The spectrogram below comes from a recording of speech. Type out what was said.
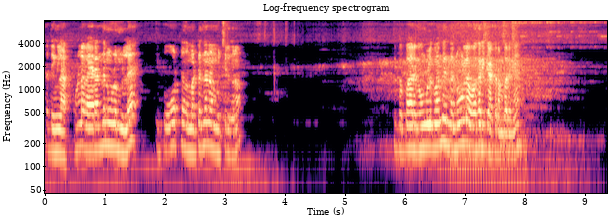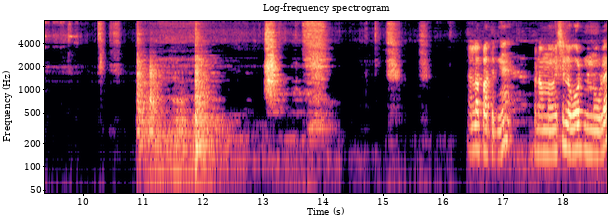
பார்த்தீங்களா உள்ள வேற எந்த நூலும் இல்லை. இப்போ ஓட்டது மட்டும்தான் நம்ம வச்சிருக்கிறோம். இப்போ பாருங்க உங்களுக்கு வந்து இந்த நூலை உதறி காட்டுறோம் பாருங்க. நல்லா பார்த்துக்குங்க. இப்போ நம்ம மிஷினில் ஓட்டின நூலை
